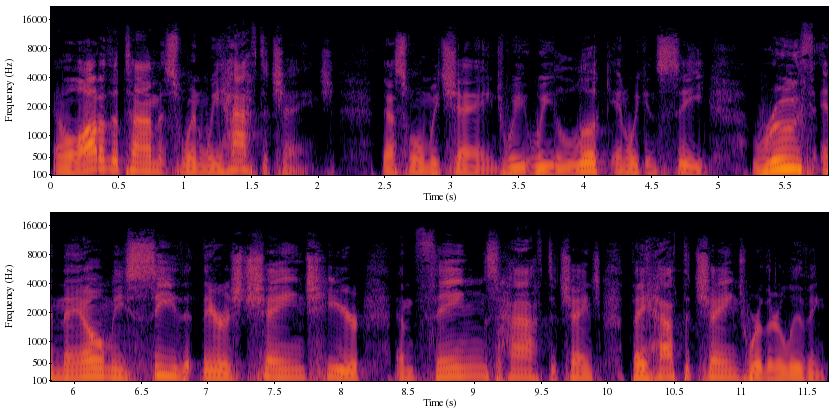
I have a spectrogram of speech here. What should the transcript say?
and a lot of the time, it's when we have to change. That's when we change. We, we look and we can see. Ruth and Naomi see that there is change here and things have to change. They have to change where they're living.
